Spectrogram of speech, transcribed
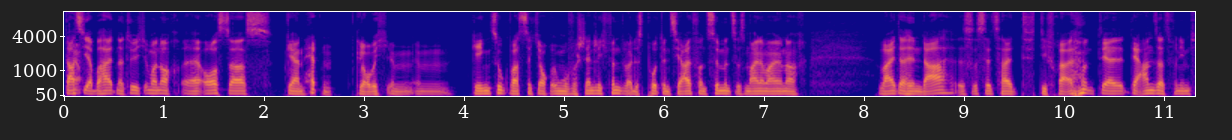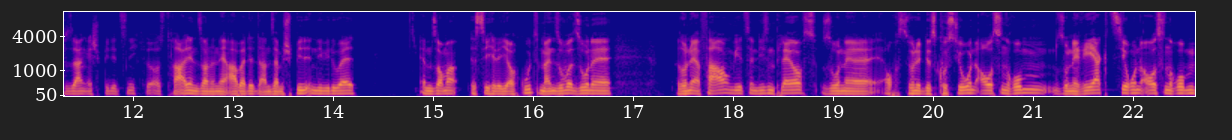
Dass ja. sie aber halt natürlich immer noch äh, All-Stars gern hätten, glaube ich, im, im Gegenzug, was ich auch irgendwo verständlich finde, weil das Potenzial von Simmons ist meiner Meinung nach weiterhin da. Es ist jetzt halt die Frage und der, der Ansatz von ihm zu sagen, er spielt jetzt nicht für Australien, sondern er arbeitet an seinem Spiel individuell im Sommer, ist sicherlich auch gut. Ich meine, so, so eine so eine Erfahrung wie jetzt in diesen Playoffs, so eine, auch so eine Diskussion außenrum, so eine Reaktion außenrum,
